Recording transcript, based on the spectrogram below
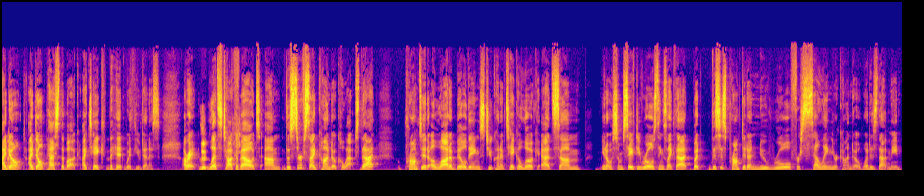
I don't. I don't pass the buck. I take the hit with you, Dennis. All right, let's talk about um, the Surfside condo collapse. That prompted a lot of buildings to kind of take a look at some you know, some safety rules, things like that. But this has prompted a new rule for selling your condo. What does that mean?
